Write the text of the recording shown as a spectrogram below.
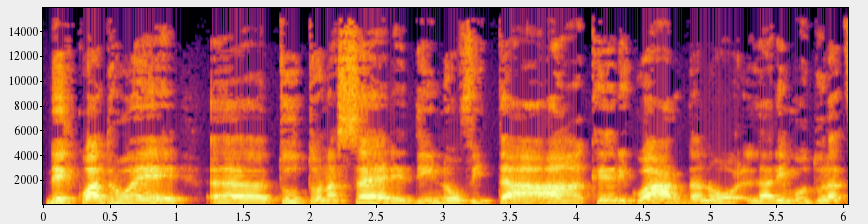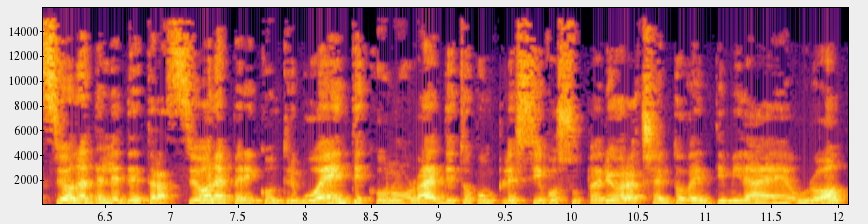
Nel quadro E eh, tutta una serie di novità che riguardano la rimodulazione delle detrazioni per i contribuenti con un reddito complessivo superiore a 120.000 euro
